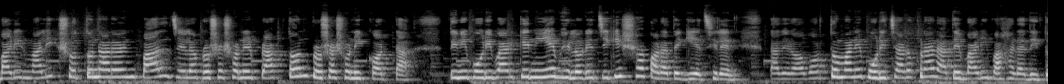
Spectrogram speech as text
বাড়ির মালিক সত্যনারায়ণ পাল, জেলা প্রশাসনের প্রাক্তন প্রশাসনিক কর্তা। তিনি পরিবারকে নিয়ে ভেলোরে চিকিৎসা করাতে গিয়েছিলেন। তাদের অবর্তমানে পরিচারকরা রাতে বাড়ি পাহারা দিত।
